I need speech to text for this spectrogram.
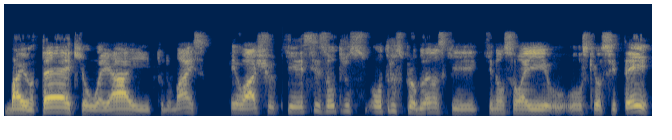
biotech ou AI e tudo mais. Eu acho que esses outros, outros problemas que, que não são aí os que eu citei,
